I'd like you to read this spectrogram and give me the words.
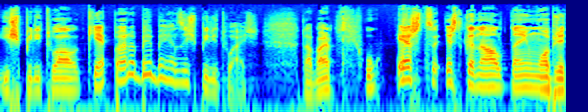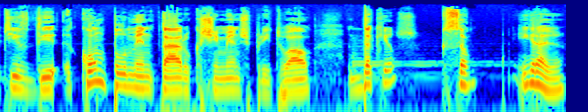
espiritual, que é para bebés espirituais. Tá bem? O, este, este canal tem um objetivo de complementar o crescimento espiritual daqueles que são igreja.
